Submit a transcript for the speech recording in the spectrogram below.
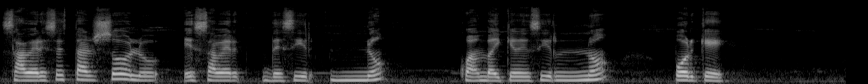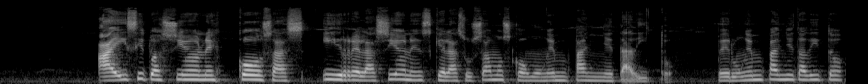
Saber estar solo es saber decir no cuando hay que decir no porque hay situaciones, cosas y relaciones que las usamos como un empañetadito, pero un empañetadito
